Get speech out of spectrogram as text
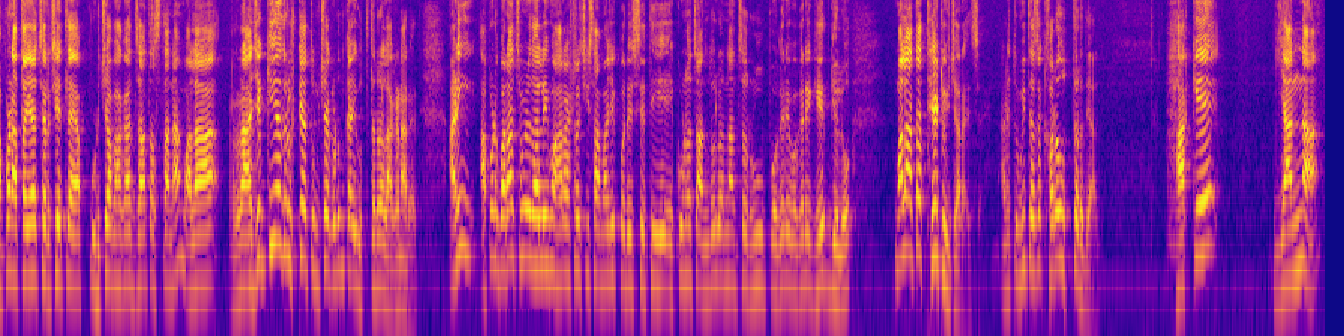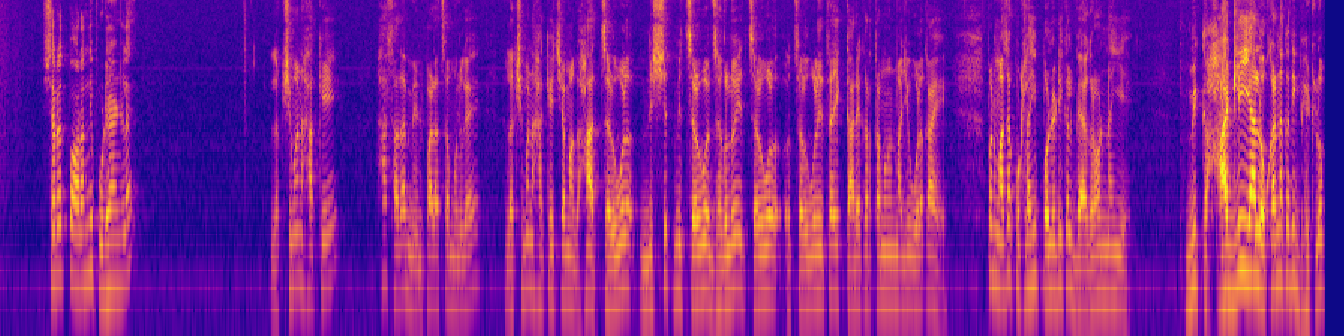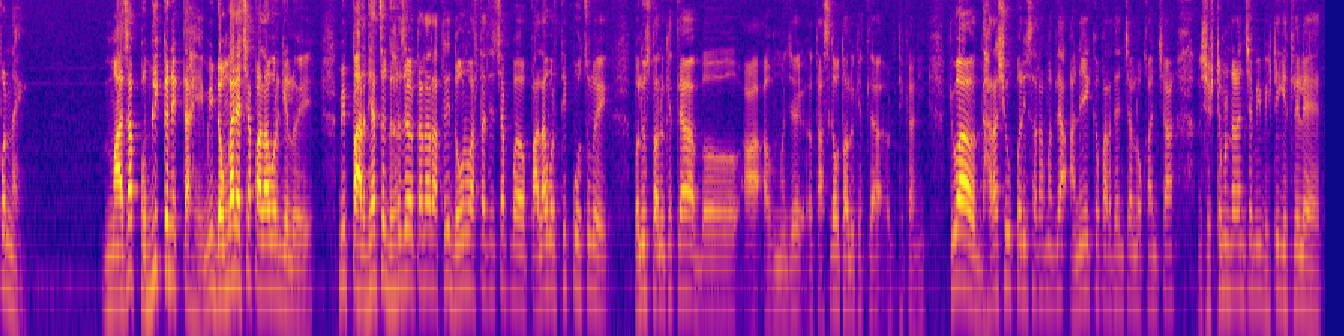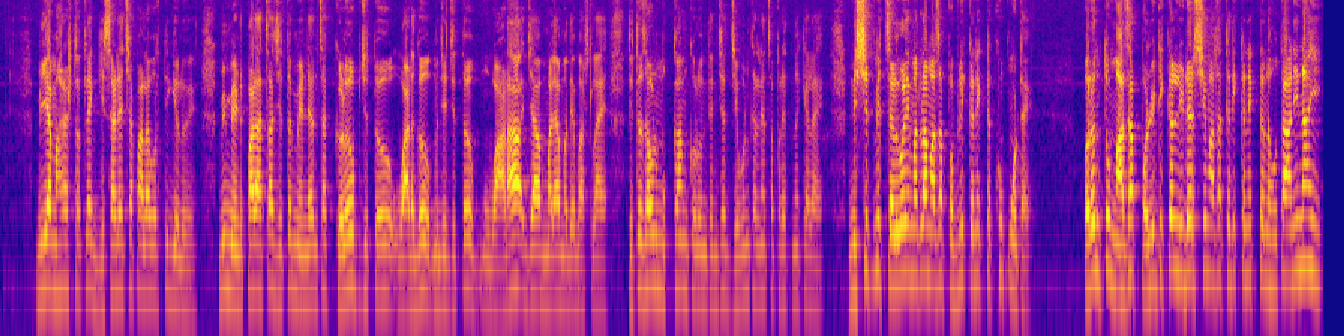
आपण आता या चर्चेतल्या पुढच्या भागात जात असताना मला राजकीय दृष्ट्या तुमच्याकडून काही उत्तरं लागणार आहेत. आणि आपण बराच वेळ झाली महाराष्ट्राची सामाजिक परिस्थिती एकूणच आंदोलनाचं रूप वगैरे वगैरे घेत गेलो. मला आता थेट विचारायचं आहे. आणि तुम्ही त्याचं खरं उत्तर द्याल. हाके यांना शरद पवारांनी पुढे आणलं आहे लक्ष्मण हाके हा साधा मेंढपाळाचा मुलगा आहे. लक्ष्मण हाकेच्या मग हा चळवळ निश्चित मी चळवळ जगलोय चळवळ चळवळीचा एक कार्यकर्ता म्हणून माझी ओळख आहे. पण माझा कुठलाही पॉलिटिकल बॅकग्राऊंड नाही आहे मी हार्डली या लोकांना कधी भेटलो पण नाही. माझा पब्लिक कनेक्ट आहे. मी डोंबाऱ्याच्या पालावर गेलो आहे मी पारध्याचं घर जळताना रात्री दोन वाजता त्याच्या प- पालावरती आहे पलूस तालुक्यातल्या म्हणजे तासगाव तालुक्यातल्या ठिकाणी किंवा धाराशिव परिसरामधल्या अनेक पारध्यांच्या लोकांच्या शिष्टमंडळांच्या मी भेटी घेतलेल्या आहेत. मी या महाराष्ट्रातल्या गिसाड्याच्या पालावरती गेलो आहे मी मेंढपाळाचा जिथं मेंढ्यांचा कळप जिथं वाडगं म्हणजे जिथं वाडा ज्या मळ्यामध्ये बसला आहे तिथं जाऊन मुक्काम करून त्यांच्यात जेवण करण्याचा प्रयत्न केला आहे निश्चित मी चळवळीमधला माझा पब्लिक कनेक्ट खूप मोठा आहे. परंतु माझा पॉलिटिकल लिडरशी माझा कधी कनेक्ट नव्हता आणि नाही.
